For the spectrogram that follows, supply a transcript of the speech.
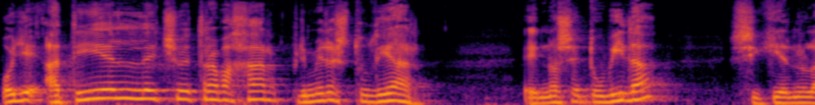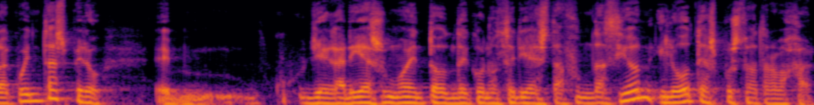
Oye, a ti el hecho de trabajar, primero estudiar, eh, no sé tu vida, si quieres no la cuentas, pero eh, llegarías un momento donde conocerías esta fundación y luego te has puesto a trabajar.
